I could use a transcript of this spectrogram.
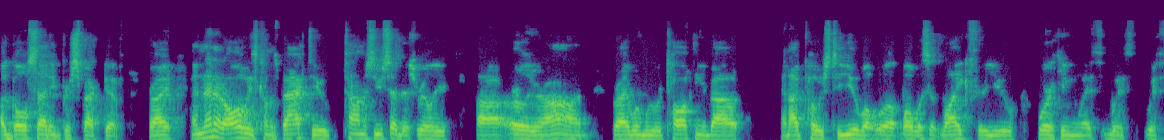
a goal setting perspective right and then it always comes back to thomas you said this really uh, earlier on right when we were talking about and i posed to you what, what what was it like for you working with with with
